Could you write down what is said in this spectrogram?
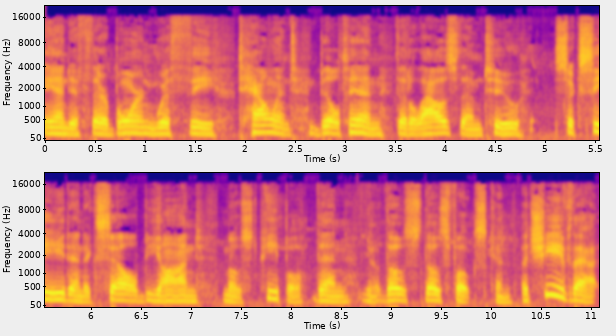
and if they're born with the talent built in that allows them to succeed and excel beyond most people then you know those those folks can achieve that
